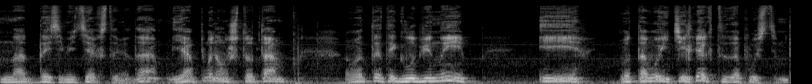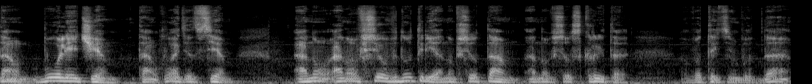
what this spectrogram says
над этими текстами, да, я понял, что там вот этой глубины и вот того интеллекта, допустим, там более чем, там хватит всем. Оно, оно все внутри, оно все там, оно все скрыто вот этим вот, да,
